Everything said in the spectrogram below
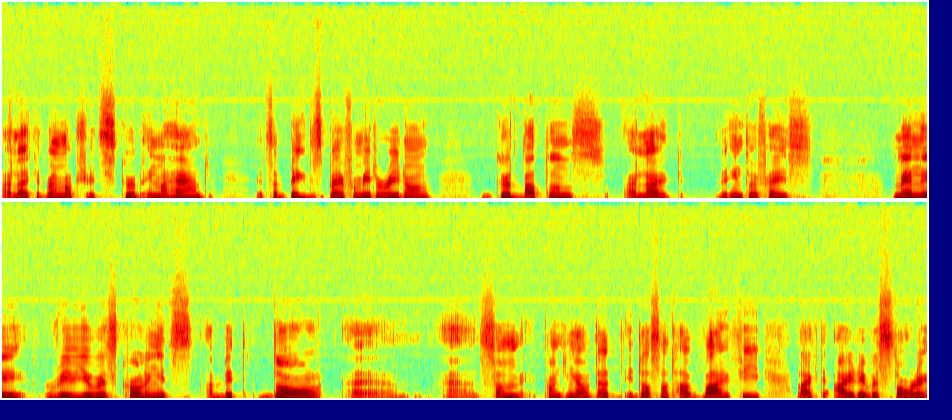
I like it very much, it's good in my hand, it's a big display for me to read on, good buttons, I like the interface. Many reviewers calling it a bit dull, uh, uh, some pointing out that it does not have Wi-Fi like the iRiver Story,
